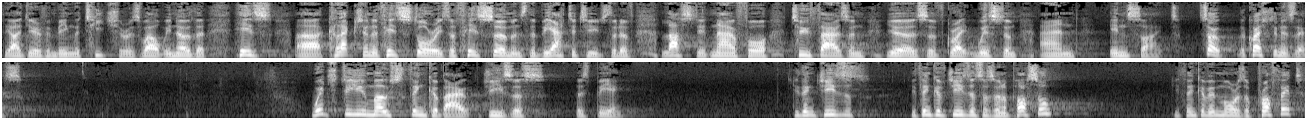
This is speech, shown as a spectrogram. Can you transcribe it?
the idea of him being the teacher as well. We know that his uh, collection of his stories, of his sermons, the Beatitudes that have lasted now for 2,000 years of great wisdom and insight. So, the question is this. Which do you most think about Jesus as being? Do you think Jesus, you think of Jesus as an apostle? Do you think of him more as a prophet?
